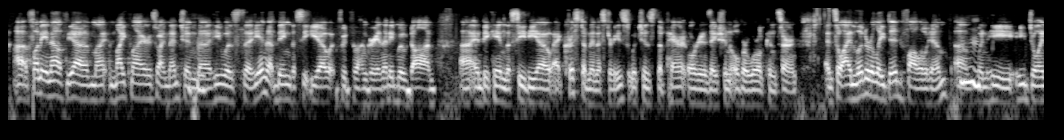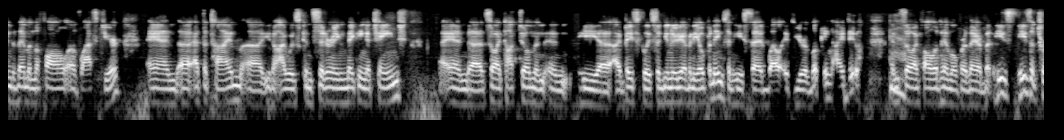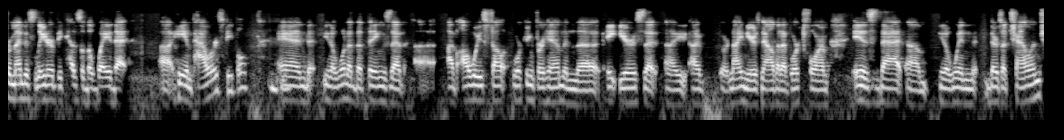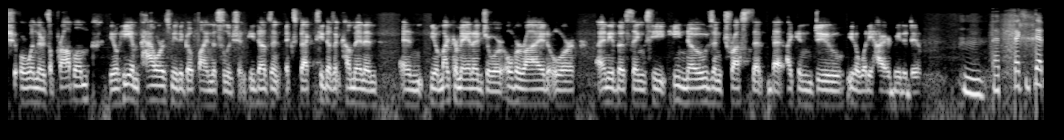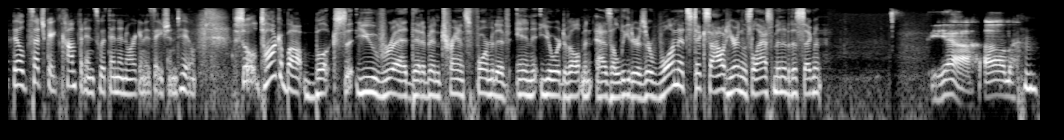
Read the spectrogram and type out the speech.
Uh, funny enough, yeah, my, Mike Myers, who I mentioned, mm-hmm. uh, he was the, he ended up being the CEO at Food for the Hungry, and then he moved on uh, and became the CDO at Christa Ministries, which is the parent organization over World Concern. And so I literally did follow him um, mm-hmm. when he he joined them in the fall of last year. And uh, at the time, uh, you know, I was considering making a change and uh, so I talked to him, and, and he, uh, I basically said, you know, do you have any openings? And he said, well, if you're looking, I do. And so I followed him over there. But he's he's a tremendous leader because of the way that uh, he empowers people. Mm-hmm. And, you know, one of the things that uh, I've always felt working for him in the eight years that I, I've, or nine years now that I've worked for him, is that, um, you know, when there's a challenge or when there's a problem, you know, he empowers me to go find the solution. He doesn't expect, he doesn't come in and, and, you know, micromanage or override or any of those things. He, he knows and trusts that, that I can do, you know, what he hired me to do. Hmm. That, that that builds such great confidence within an organization too. So, talk about books that you've read that have been transformative in your development as a leader. Is there one that sticks out here in this last minute of this segment? Yeah, um, hmm.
